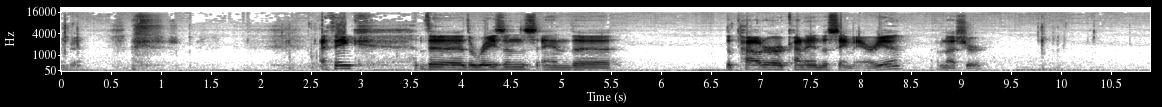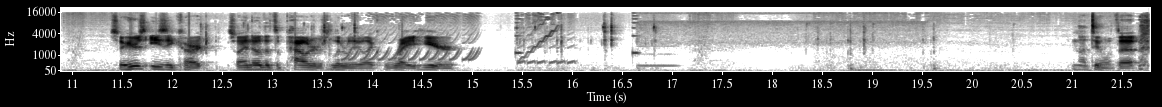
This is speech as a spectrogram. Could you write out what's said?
Okay. I think the the raisins and the the powder are kind of in the same area. I'm not sure. So here's Easy Cart. So I know that the powder is literally like right here. Dealing with that.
